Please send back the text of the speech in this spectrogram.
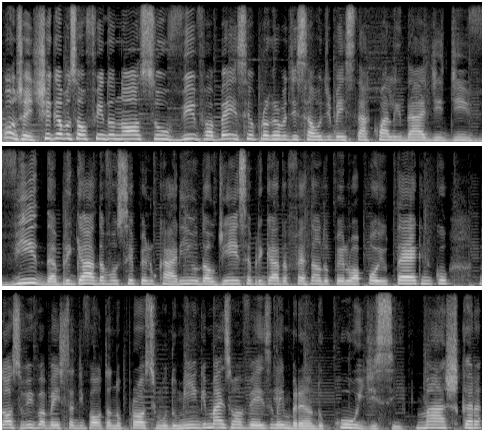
Bom, gente, chegamos ao fim do nosso Viva Bem, seu programa de saúde, bem-estar, qualidade de vida. Obrigada a você pelo carinho da audiência, obrigada, Fernando, pelo apoio técnico. Nosso Viva Bem está de volta no próximo domingo e, mais uma vez, lembrando, cuide-se, máscara,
